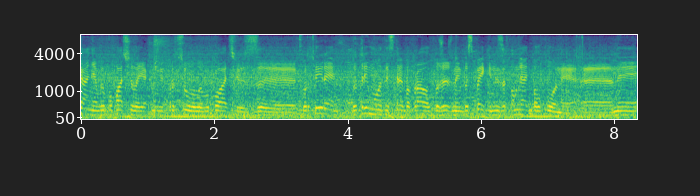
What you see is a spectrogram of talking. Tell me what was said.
Навчання ви побачили, як ми відпрацьовували евакуацію з е, квартири. Дотримуватись треба правил пожежної безпеки, не захламляти балкони, е, не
